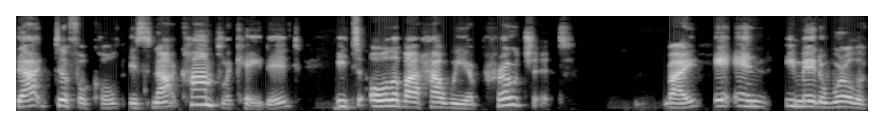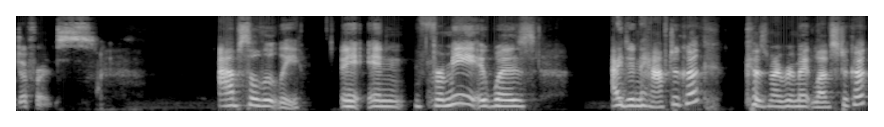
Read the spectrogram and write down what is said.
that difficult, it's not complicated, it's all about how we approach it, right? And it made a world of difference. Absolutely. And for me, it was I didn't have to cook because my roommate loves to cook,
